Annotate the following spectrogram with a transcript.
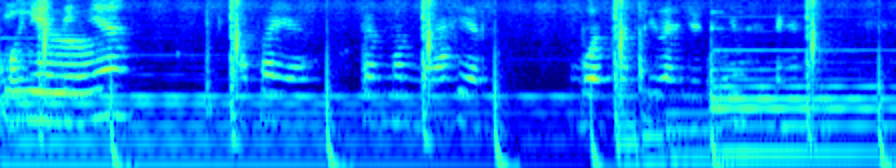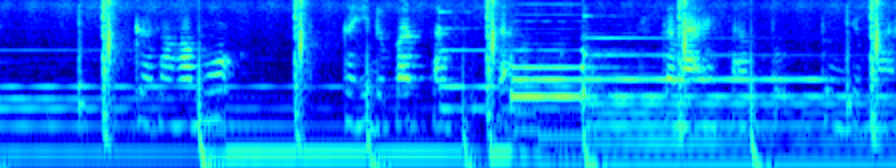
pokoknya you. intinya apa ya statement terakhir buat nanti lanjutnya masih pengen kata kamu kehidupan pasca setelah S1 itu gimana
